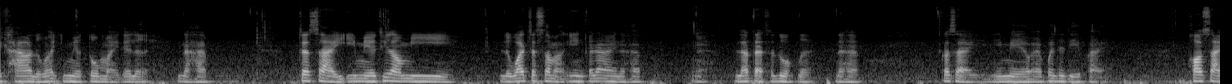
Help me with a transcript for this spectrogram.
iCloud หรือว่าอีเมลตัวใหม่ได้เลยนะครับ จะใส่อีเมลที่เรามี หรือว่าจะสมัครเองก็ได้นะครับ แล้วแต่สะดวกเลยนะครับ ก็ใส่อีเมล Apple ID ไป พอใส่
